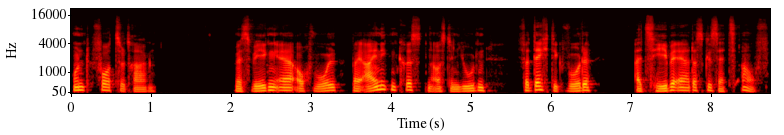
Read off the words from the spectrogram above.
und vorzutragen, weswegen er auch wohl bei einigen Christen aus den Juden verdächtig wurde, als hebe er das Gesetz auf.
